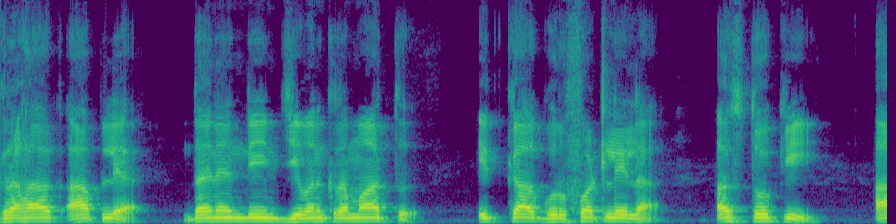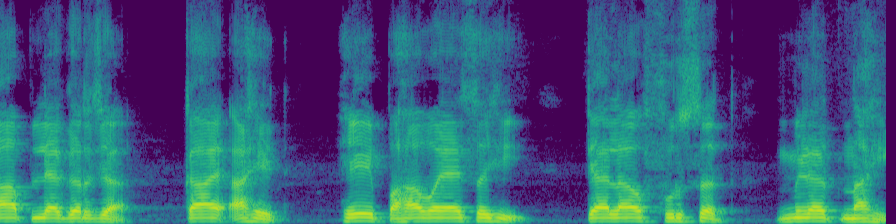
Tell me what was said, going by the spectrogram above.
ग्राहक आपल्या दैनंदिन जीवनक्रमात इतका गुरफटलेला असतो की आपल्या गरजा काय आहेत हे पाहावयासही त्याला फुरसत मिळत नाही.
